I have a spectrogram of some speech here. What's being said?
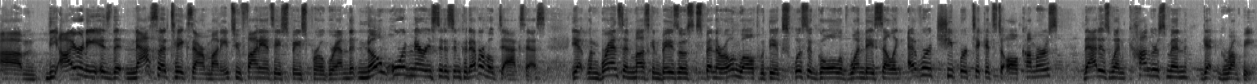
um, The irony is that NASA takes our money to finance a space program that no ordinary citizen could ever hope to access. Yet when Branson, Musk, and Bezos spend their own wealth with the explicit goal of one day selling ever cheaper tickets to all comers, that is when congressmen get grumpy.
